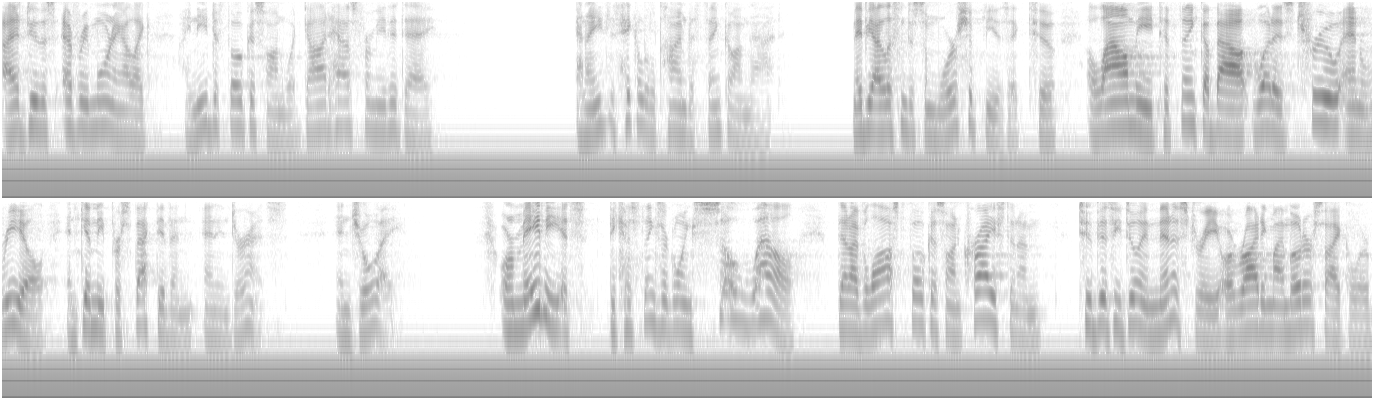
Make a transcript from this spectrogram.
I do this every morning. I like, I need to focus on what God has for me today. And I need to take a little time to think on that. Maybe I listen to some worship music to allow me to think about what is true and real and give me perspective and, and endurance and joy. Or maybe it's because things are going so well that I've lost focus on Christ and I'm too busy doing ministry or riding my motorcycle or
